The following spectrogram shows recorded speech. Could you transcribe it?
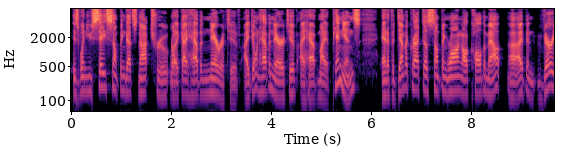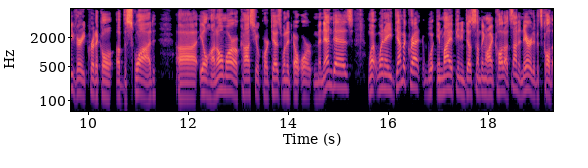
is when you say something that's not true, like I have a narrative. I don't have a narrative. I have my opinions. And if a Democrat does something wrong, I'll call them out. Uh, I've been very, very critical of the squad. Uh, Ilhan Omar, Ocasio Cortez, when it, or, or Menendez, when, when a Democrat, w- in my opinion, does something wrong, I call it out. It's not a narrative. It's called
